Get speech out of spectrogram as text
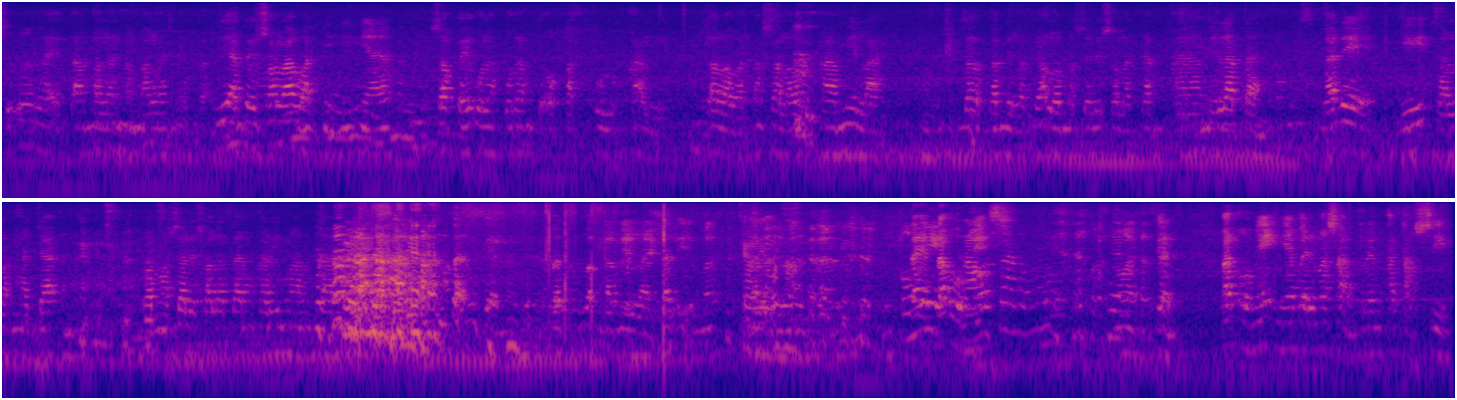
Seueur lah eta amalan-amalan eta. Lihat teh salawat didinya sampai ulah kurang teh 40 kali. Salawatna salawat kamilah. Salawat kamilah ya Allah masali salatan kamilatan. Gade di salah maca. Allahumma sholli salatan kalimatan. Kalimatan kan. Batul kamilatan. Kalimatan. Teh eta umi. Kan pan umi nya bari masantren ka Tasik.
